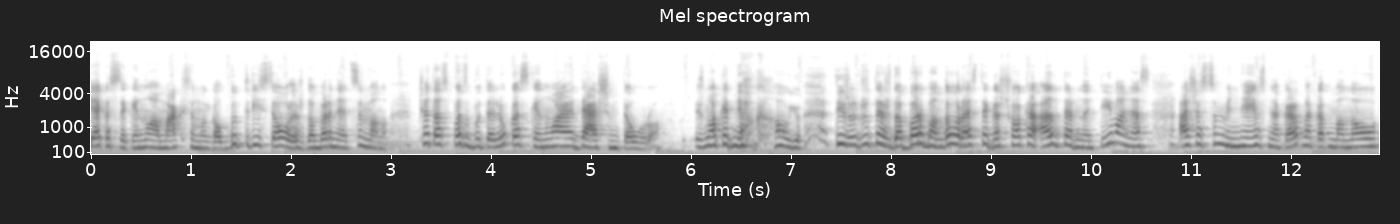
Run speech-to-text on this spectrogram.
Kiek jis kainuoja maksimum, gal 2-3 eurų, aš dabar neatsimenu. Čia tas pats buteliukas kainuoja 10 eurų žinokit, neokauju. Tai žodžiu, tai aš dabar bandau rasti kažkokią alternatyvą, nes aš esu minėjus ne kartą, kad manau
